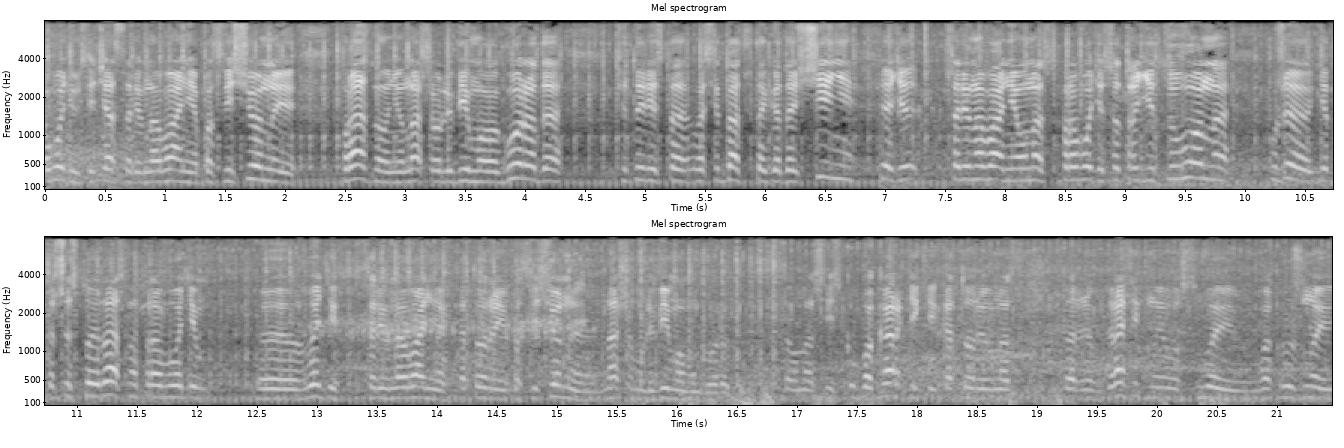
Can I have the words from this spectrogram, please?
проводим сейчас соревнования, посвященные празднованию нашего любимого города 418 годовщине. Эти соревнования у нас проводятся традиционно. Уже где-то шестой раз мы проводим э, в этих соревнованиях, которые посвящены нашему любимому городу. Это у нас есть Кубок Арктики, который у нас даже в график мы его свой в окружной,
